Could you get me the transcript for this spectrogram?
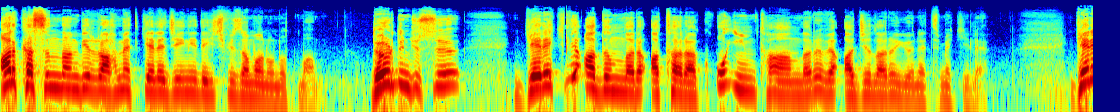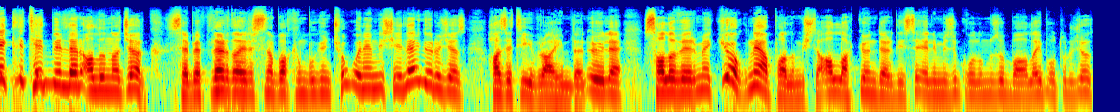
arkasından bir rahmet geleceğini de hiçbir zaman unutmam. Dördüncüsü gerekli adımları atarak o imtihanları ve acıları yönetmek ile. Gerekli tedbirler alınacak. Sebepler dairesine bakın bugün çok önemli şeyler göreceğiz Hazreti İbrahim'den. Öyle salı vermek yok. Ne yapalım işte Allah gönderdiyse elimizi kolumuzu bağlayıp oturacağız.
